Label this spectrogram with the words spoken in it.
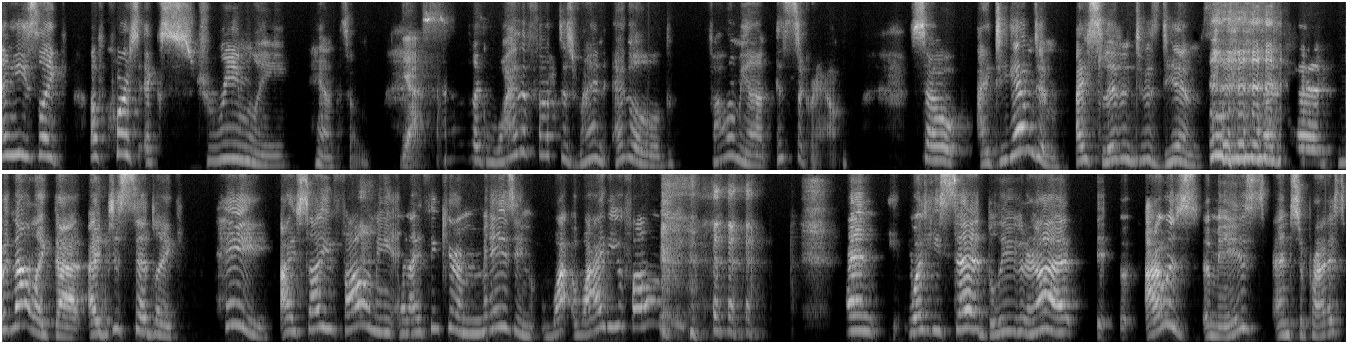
and he's like, of course, extremely handsome. Yes. And I was like, why the fuck does Ryan Eggold follow me on Instagram? So I DM'd him. I slid into his DMs. and said, but not like that. I just said like, hey, I saw you follow me and I think you're amazing. Why why do you follow me? And what he said, believe it or not, it, I was amazed and surprised.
